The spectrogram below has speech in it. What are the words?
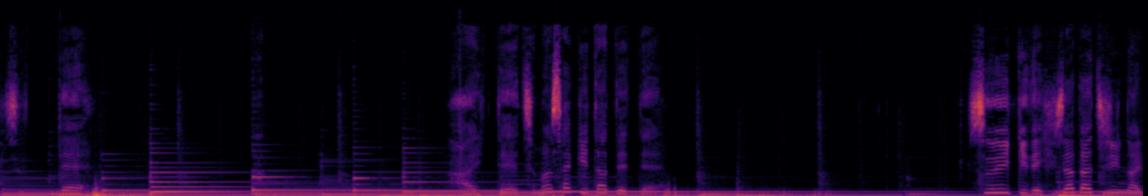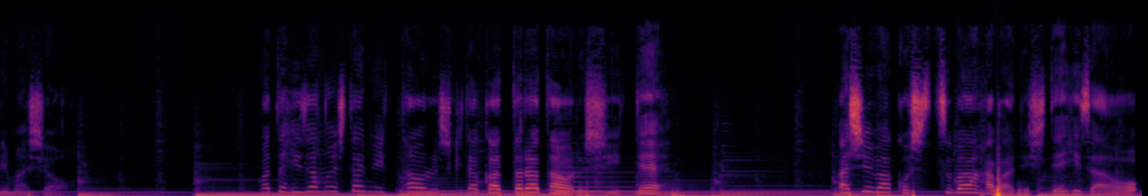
吸って吐いてつま先立てて吸う息で膝立ちになりましょう。また膝の下にタオル敷きたかったらタオル敷いて足は腰つば幅にして膝を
